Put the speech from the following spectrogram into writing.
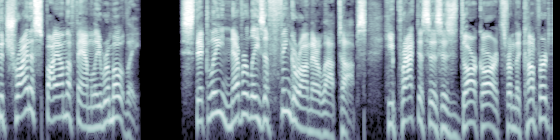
to try to spy on the family remotely. Stickley never lays a finger on their laptops. He practices his dark arts from the comfort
